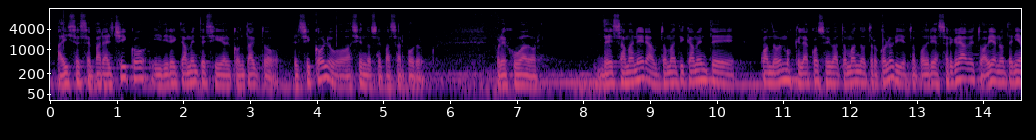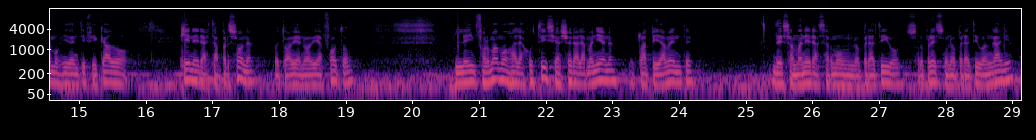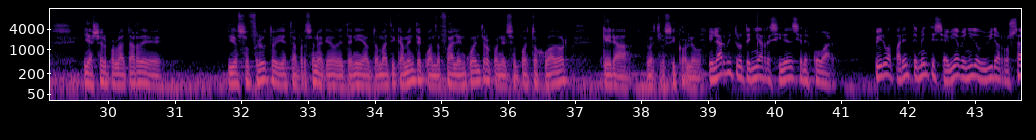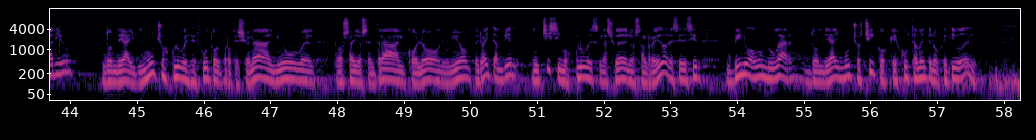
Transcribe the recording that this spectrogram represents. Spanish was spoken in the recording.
Ahí se separa el chico y directamente sigue el contacto el psicólogo haciéndose pasar por, por el jugador. De esa manera, automáticamente, cuando vemos que la cosa iba tomando otro color y esto podría ser grave, todavía no teníamos identificado quién era esta persona, pues todavía no había foto. Le informamos a la justicia ayer a la mañana, rápidamente. De esa manera se armó un operativo sorpresa, un operativo engaño y ayer por la tarde dio su fruto y esta persona quedó detenida automáticamente cuando fue al encuentro con el supuesto jugador que era nuestro psicólogo. El árbitro tenía residencia en Escobar, pero aparentemente se había venido a vivir a Rosario, donde hay muchos clubes de fútbol profesional, Newell, Rosario Central, Colón, Unión, pero hay también muchísimos clubes en la ciudad de los alrededores, es decir, vino a un lugar donde hay muchos chicos, que es justamente el objetivo de él.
